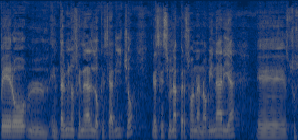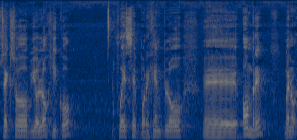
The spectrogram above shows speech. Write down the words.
pero en términos generales lo que se ha dicho es que si una persona no binaria, eh, su sexo biológico fuese, por ejemplo, eh, hombre, bueno,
